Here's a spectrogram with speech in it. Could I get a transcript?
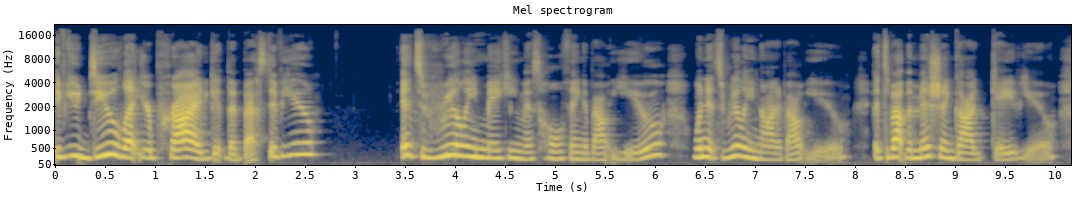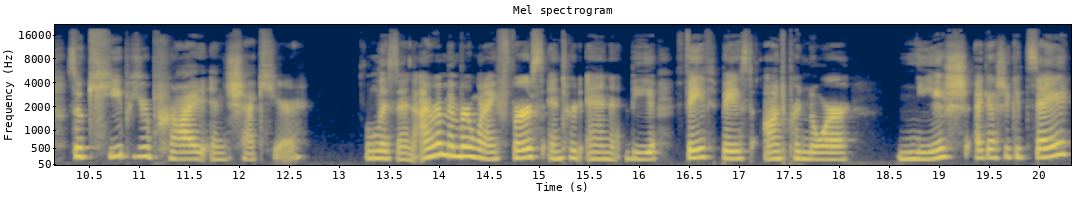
if you do let your pride get the best of you, it's really making this whole thing about you when it's really not about you. It's about the mission God gave you. So keep your pride in check here. Listen, I remember when I first entered in the faith based entrepreneur niche, I guess you could say.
